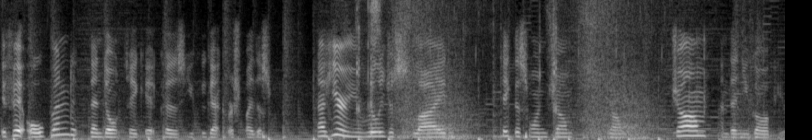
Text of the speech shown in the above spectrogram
if it opened, then don't take it because you could get crushed by this one. Now here, you really just slide take this one, jump, jump, jump, and then you go up here.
